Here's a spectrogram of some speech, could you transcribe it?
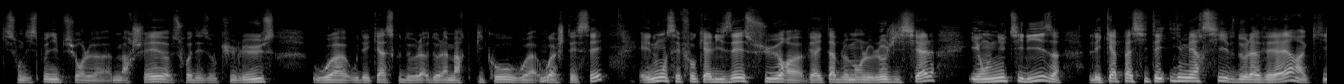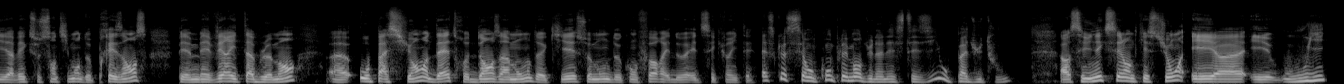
qui sont disponibles sur le marché, euh, soit des Oculus ou, euh, des casques de la, marque Pico ou, HTC. Euh, mmh. Et nous, on s'est focalisé sur véritablement le logiciel et on utilise les capacités immersives de la VR qui, avec ce sentiment de présence, permet véritablement aux patients d'être dans un monde qui est ce monde de confort et de, et de sécurité. Est-ce que c'est en complément d'une anesthésie ou pas du tout? Alors c'est une excellente question et, euh, oui,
